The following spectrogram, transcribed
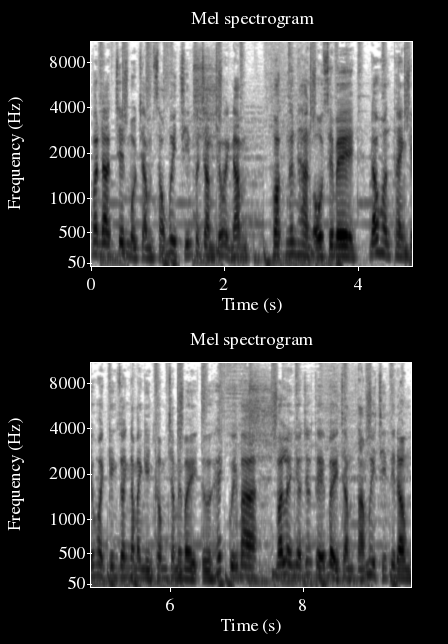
và đạt trên 169% kế hoạch năm. Hoặc ngân hàng OCB đã hoàn thành kế hoạch kinh doanh năm 2017 từ hết quý 3 và lợi nhuận trước thuế 789 tỷ đồng,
